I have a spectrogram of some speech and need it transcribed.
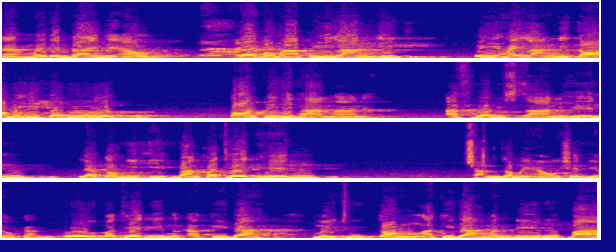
นะไม่เป็นไรไม่เอา แต่พอมาปีหลังอีก ปีให้หลังนี่ต่อมาอีกก็คือ ตอนปีที่ผ่านมาเนี่ยอัฟกานิสถานเห็น แล้วก็มีอีกบางประเทศเห็น ฉันก็ไม่เอาเช่นเดียวกัน เออ ประเทศนี้มันอากีดะไม่ถูกต้องอากีดะมันดีหรือเปล่า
